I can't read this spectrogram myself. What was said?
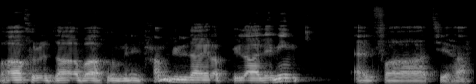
Ve ahir davahum minilhamdülillahi rabbil alemin. El Fatiha.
